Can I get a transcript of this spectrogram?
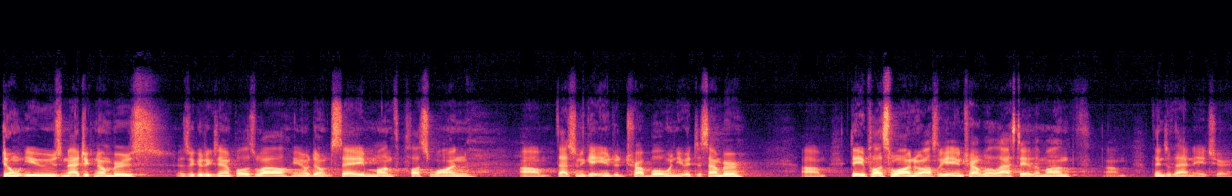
Don't use magic numbers is a good example as well. You know, don't say month plus one. Um, that's going to get you into trouble when you hit December. Um, day plus one will also get you in trouble the last day of the month, um, things of that nature.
